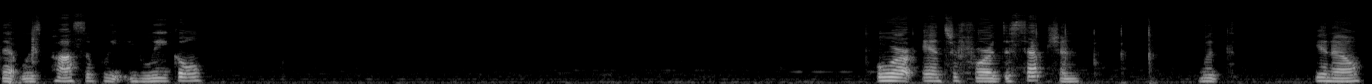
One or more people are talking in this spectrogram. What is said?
that was possibly illegal. Or answer for a deception with, you know,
